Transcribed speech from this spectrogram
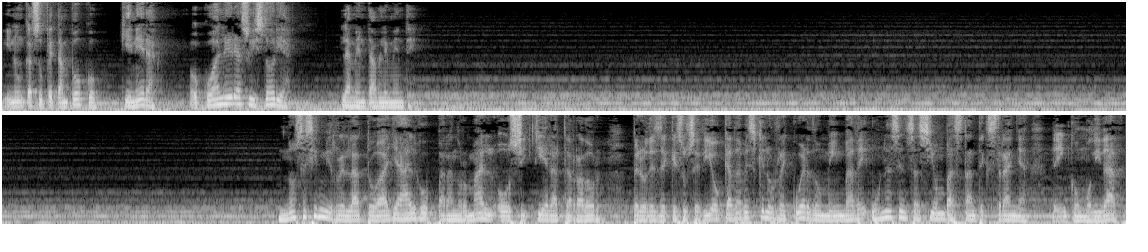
y nunca supe tampoco quién era o cuál era su historia, lamentablemente. No sé si en mi relato haya algo paranormal o siquiera aterrador, pero desde que sucedió cada vez que lo recuerdo me invade una sensación bastante extraña de incomodidad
